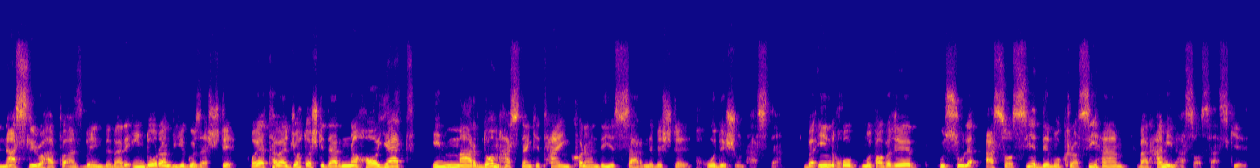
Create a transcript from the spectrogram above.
نسلی رو حتی از بین ببره این دوران دیگه گذشته. باید توجه داشت که در نهایت این مردم هستن که تعیین کننده سرنوشت خودشون هستن. و این خب مطابق اصول اساسی دموکراسی هم بر همین اساس هست که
